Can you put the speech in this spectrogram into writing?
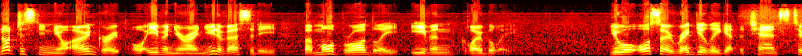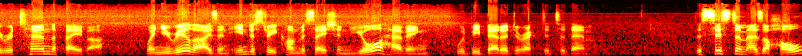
not just in your own group or even your own university, but more broadly, even globally. You will also regularly get the chance to return the favour when you realise an industry conversation you're having would be better directed to them. the system as a whole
